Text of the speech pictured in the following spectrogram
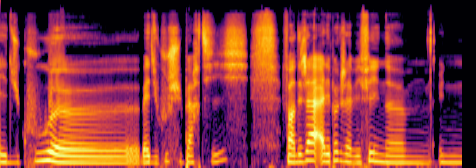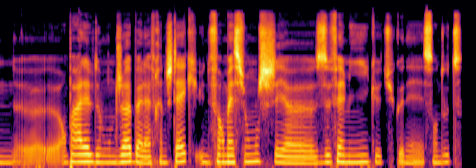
Et du coup, euh, bah, du coup, je suis partie. Enfin, déjà, à l'époque, j'avais fait une, euh, euh, en parallèle de mon job à la French Tech, une formation chez The Family, que tu connais sans doute,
